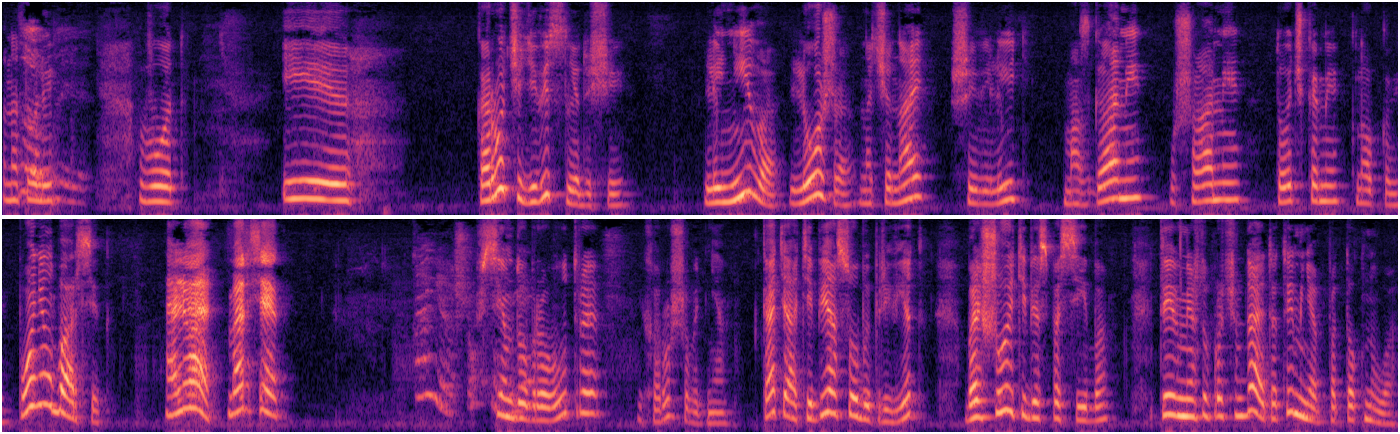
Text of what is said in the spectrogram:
Анатолий. Доброе. Вот. И, короче, девиз следующий. Лениво, лежа, начинай шевелить мозгами, ушами, точками, кнопками. Понял, Барсик? Алло, Барсик? Конечно. Всем доброго утра и хорошего дня. Катя, а тебе особый привет. Большое тебе спасибо. Ты, между прочим, да, это ты меня подтолкнула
